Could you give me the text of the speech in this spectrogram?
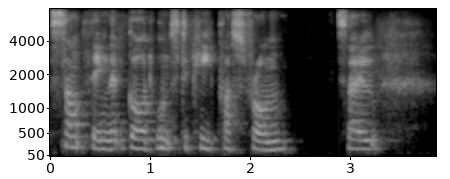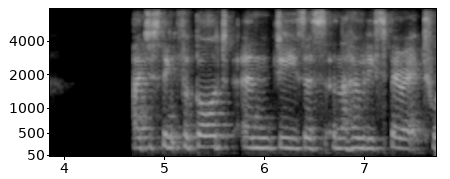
something that God wants to keep us from. So I just think for God and Jesus and the Holy Spirit to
